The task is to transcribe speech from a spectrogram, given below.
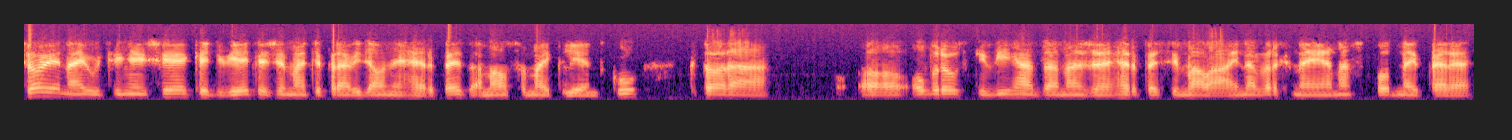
čo je najúčinnejšie, keď viete, že máte pravidelne herpes a mal som aj klientku, ktorá uh, obrovsky vyhádzaná, že herpesy mala aj na vrchnej a na spodnej pere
